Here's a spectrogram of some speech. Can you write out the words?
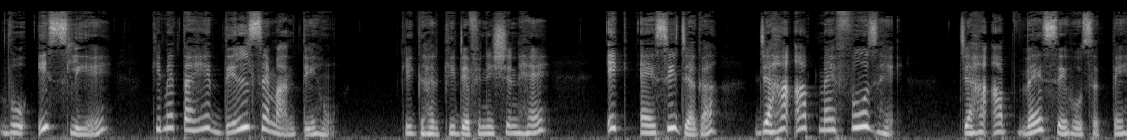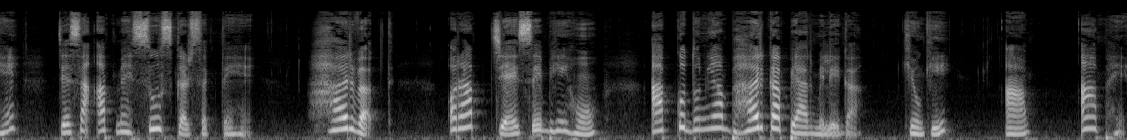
वो इसलिए कि मैं तहे दिल से मानती हूँ कि घर की डेफिनेशन है एक ऐसी जगह जहाँ आप महफूज हैं, जहाँ आप वैसे हो सकते हैं जैसा आप महसूस कर सकते हैं। हर वक्त। और आप जैसे भी हों, आपको दुनिया भर का प्यार मिलेगा, क्योंकि आप आप हैं।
